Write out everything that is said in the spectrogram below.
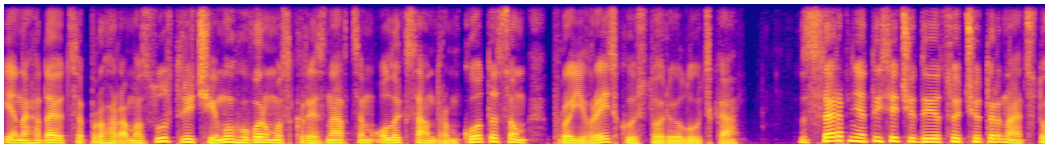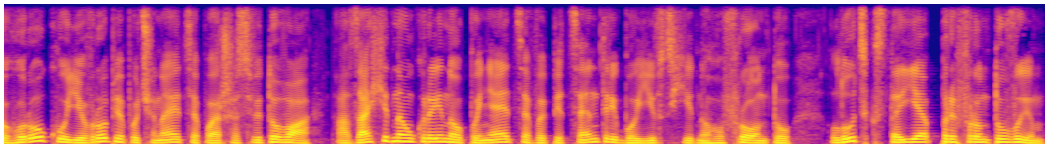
Я нагадаю, це програма зустрічі, і ми говоримо з краєзнавцем Олександром Котисом про єврейську історію Луцька. З серпня 1914 року у Європі починається Перша світова, а Західна Україна опиняється в епіцентрі боїв Східного фронту. Луцьк стає прифронтовим,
